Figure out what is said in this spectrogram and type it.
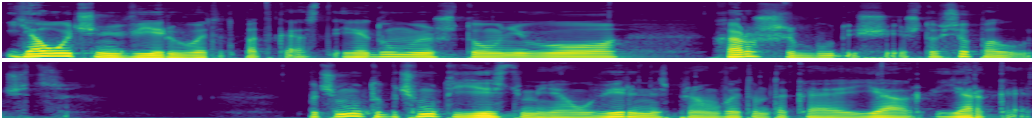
Я очень верю в этот подкаст. Я думаю, что у него хорошее будущее, что все получится. Почему-то, почему-то есть у меня уверенность, прям в этом такая яр, яркая,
